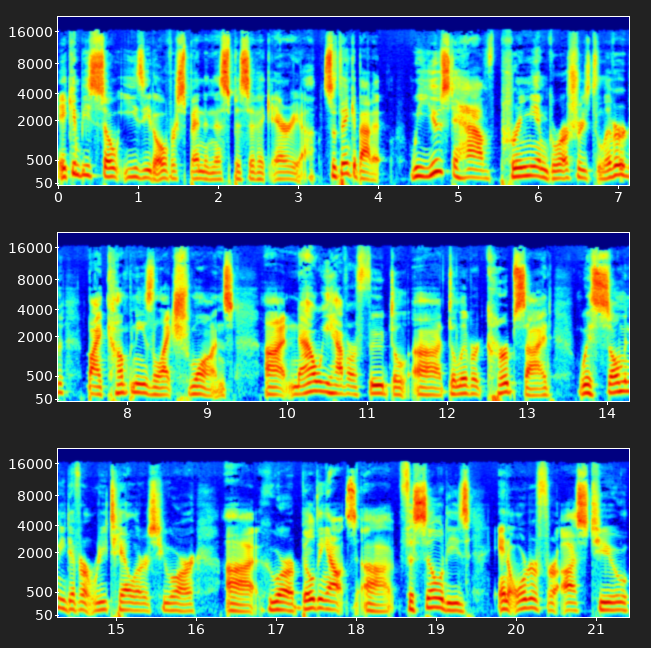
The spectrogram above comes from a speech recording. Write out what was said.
it can be so easy to overspend in this specific area. So, think about it. We used to have premium groceries delivered by companies like Schwan's. Uh, now we have our food uh, delivered curbside with so many different retailers who are uh, who are building out uh, facilities in order for us to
